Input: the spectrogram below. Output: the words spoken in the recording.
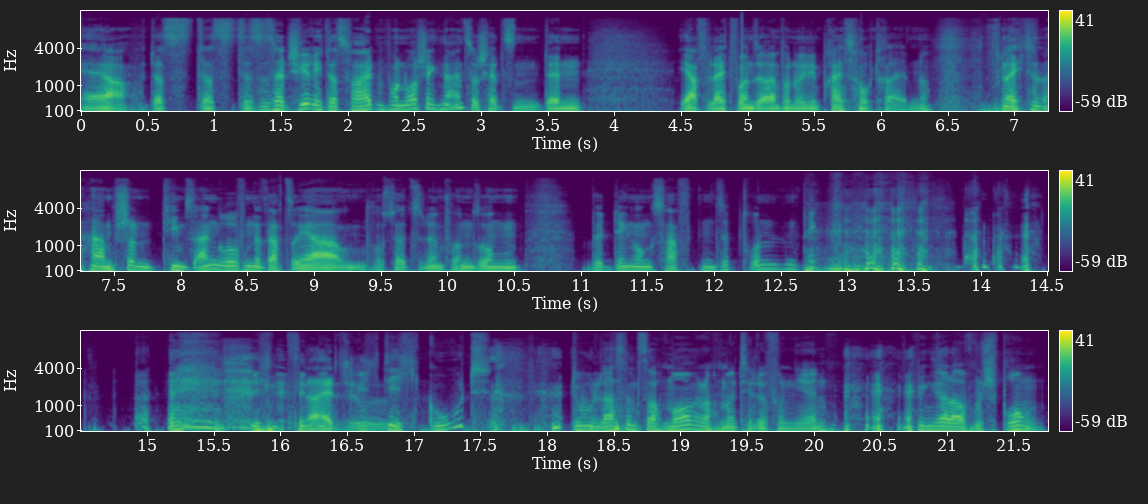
ja, das, das, das ist halt schwierig, das Verhalten von Washington einzuschätzen, denn ja, vielleicht wollen sie einfach nur den Preis hochtreiben, ne? Vielleicht haben schon Teams angerufen und gesagt so, ja, was hältst du denn von so einem bedingungshaften Siebtrunden-Pick. Ich finde Nein, ich richtig gut. Du, lass uns doch morgen nochmal telefonieren. Ich bin gerade auf dem Sprung.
